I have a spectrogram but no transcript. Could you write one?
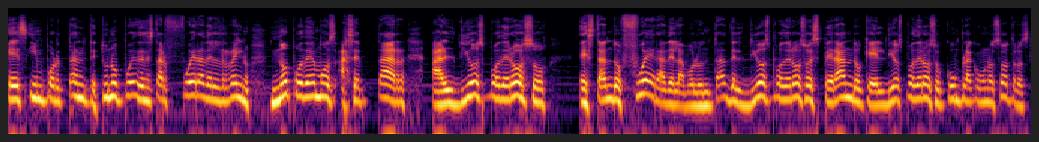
es importante. Tú no puedes estar fuera del reino. No podemos aceptar al Dios poderoso estando fuera de la voluntad del Dios poderoso, esperando que el Dios poderoso cumpla con nosotros,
